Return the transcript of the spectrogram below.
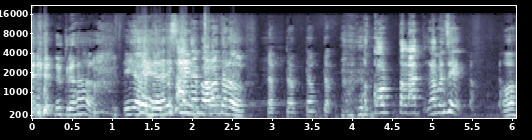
Nugraha. iya Hey, Arifin. santai banget tuh loh tap tap tap tap kok telat kapan sih oh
